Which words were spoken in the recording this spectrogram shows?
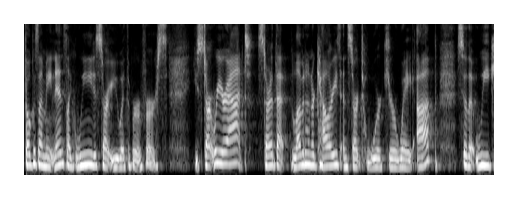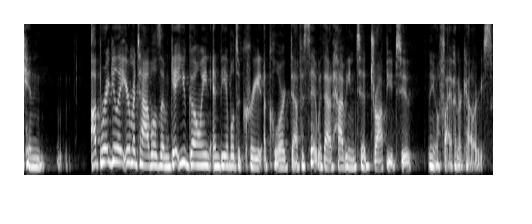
focus on maintenance, like we need to start you with a reverse. You start where you're at, start at that 1100 calories and start to work your way up so that we can upregulate your metabolism, get you going and be able to create a caloric deficit without having to drop you to, you know, 500 calories.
